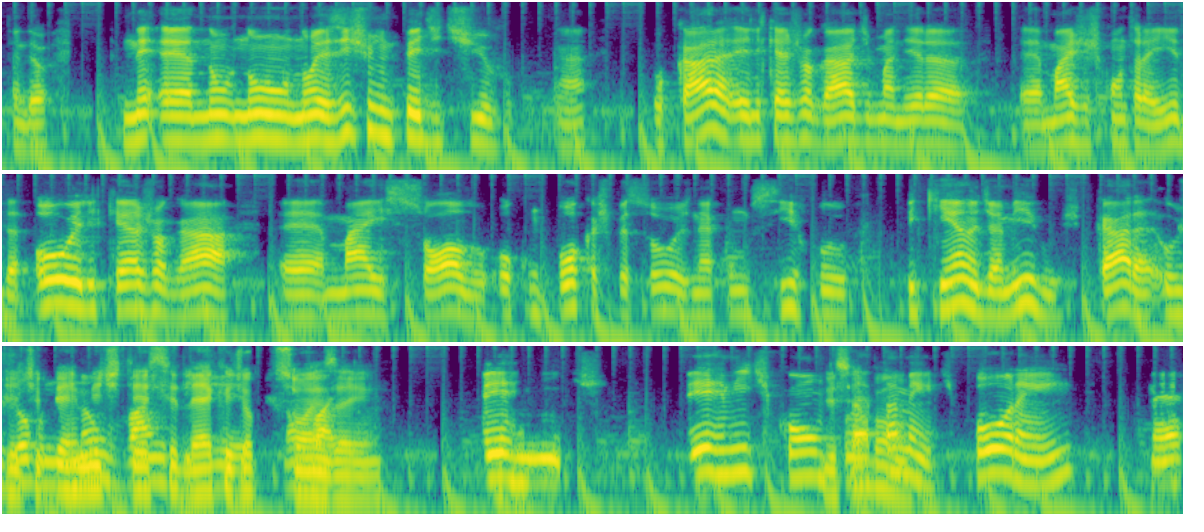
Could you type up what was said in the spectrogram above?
entendeu? É, não, não, não existe um impeditivo, né? O cara, ele quer jogar de maneira é, mais descontraída, ou ele quer jogar é, mais solo, ou com poucas pessoas, né? Com um círculo pequeno de amigos, cara, o que jogo te permite não ter esse impedir, leque de opções aí. Permite. Permite completamente. É Porém, né,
